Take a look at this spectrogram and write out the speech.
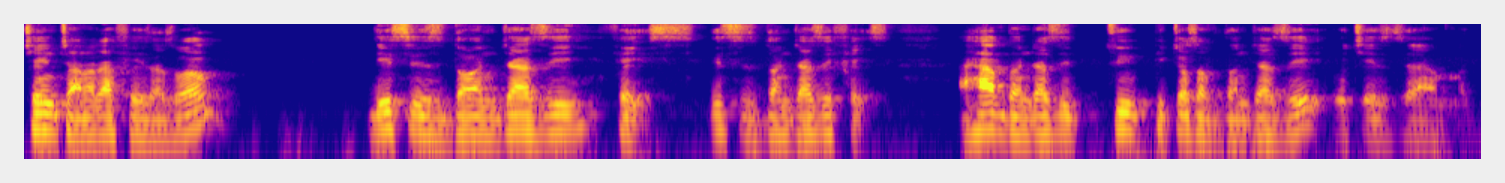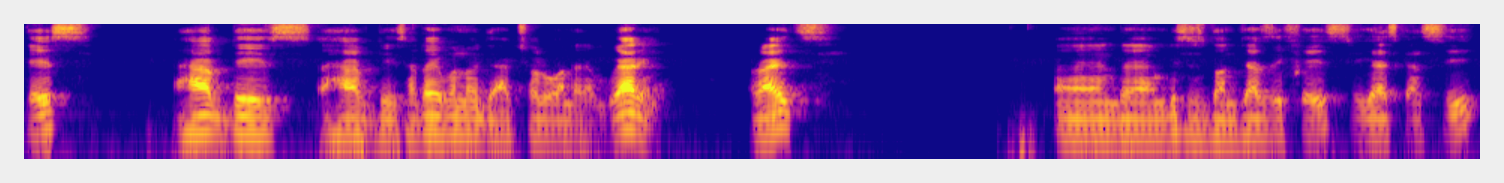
change to another face as well. This is Don Jazzy face. This is Don Jazzy face. I have Don Jazzy, two pictures of Don Jazzy, which is um, this. I have this, I have this. I don't even know the actual one that I'm wearing, right? And um, this is Don Jazzy face, you guys can see.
